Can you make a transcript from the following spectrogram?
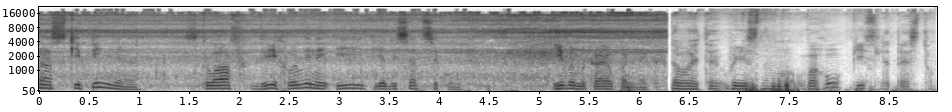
Час кипіння склав 2 хвилини і 50 секунд. І вимикаю пальник. Давайте вияснимо вагу після тесту.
